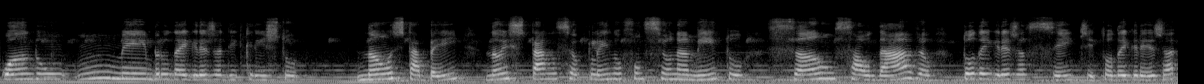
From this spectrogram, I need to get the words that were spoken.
quando um membro da igreja de Cristo não está bem, não está no seu pleno funcionamento são, saudável, toda a igreja sente, toda a igreja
